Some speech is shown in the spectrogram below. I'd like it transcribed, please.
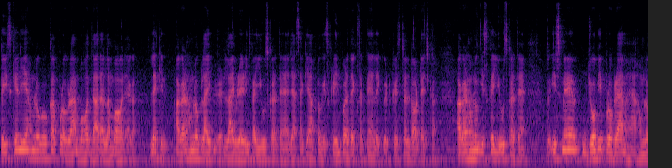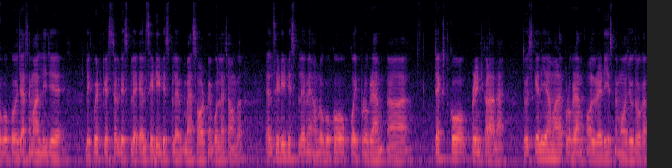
तो इसके लिए हम लोगों का प्रोग्राम बहुत ज़्यादा लंबा हो जाएगा। लेकिन अगर हम लोग लाइब्रेरी का यूज़ करते हैं जैसा कि आप लोग स्क्रीन पर देख सकते हैं लिक्विड क्रिस्टल डॉट एच का। अगर हम लोग इसका यूज़ करते हैं तो इसमें जो भी प्रोग्राम है हम लोगों को जैसे मान लीजिए liquid crystal display LCD display मैं शॉर्ट में बोलना चाहूँगा एलसीडी डिस्प्ले में हम लोगों को कोई प्रोग्राम टेक्स्ट को प्रिंट कराना है तो इसके लिए हमारा प्रोग्राम ऑलरेडी इसमें मौजूद होगा।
